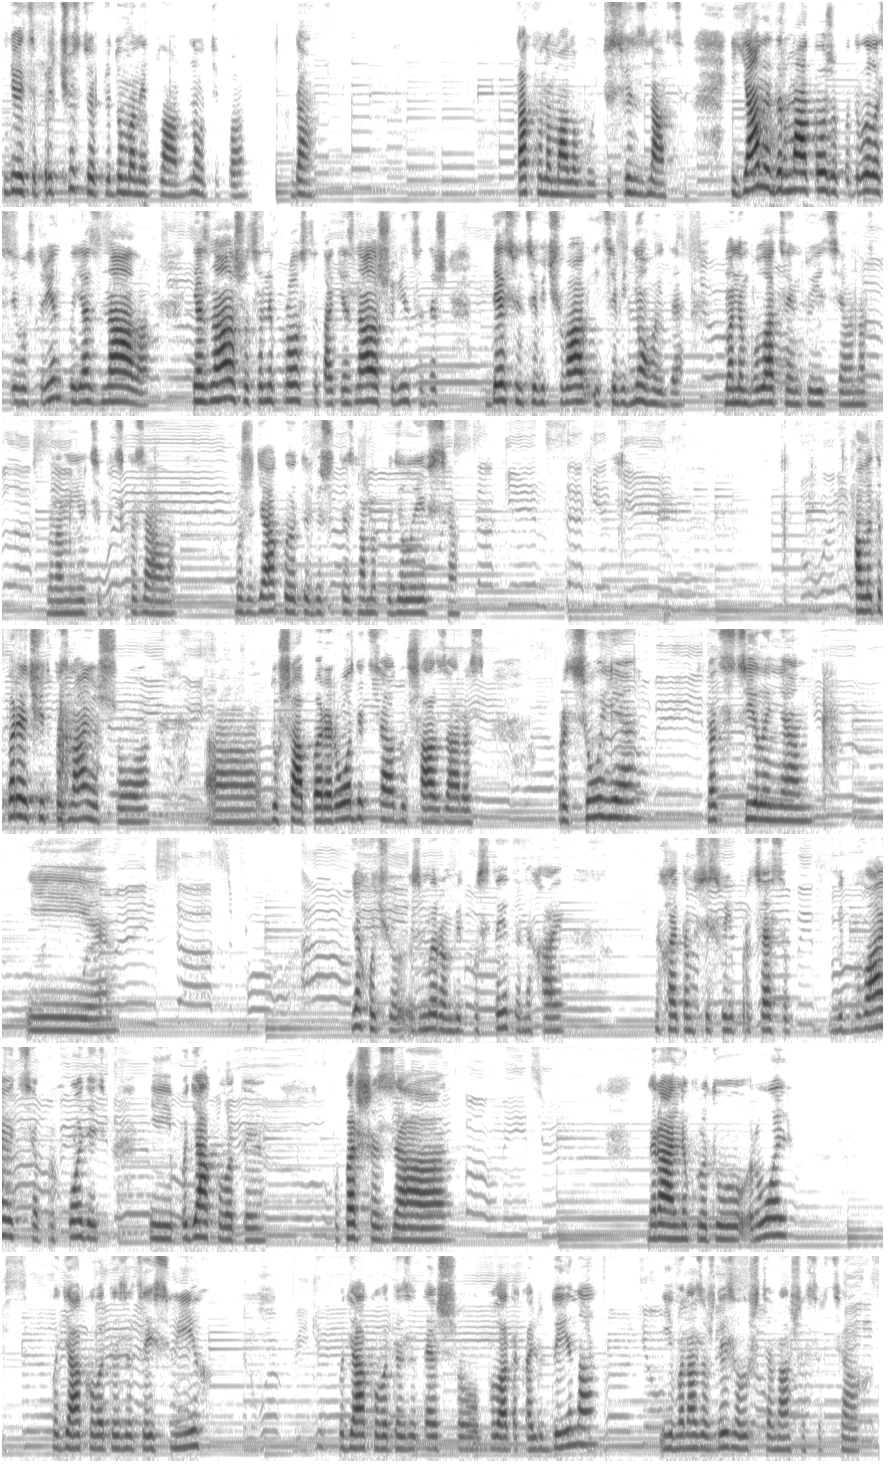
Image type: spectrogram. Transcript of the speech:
Дивіться, предчувствує придуманий план. Ну, типа, да. Так воно мало бути. Тобто він знав це. І я не дарма теж подивилася його сторінку, я знала. Я знала, що це не просто так. Я знала, що він це десь, десь він це відчував, і це від нього йде. У мене була ця інтуїція, вона, вона мені це підсказала. Боже, дякую тобі, що ти з нами поділився. Але тепер я чітко знаю, що е, душа переродиться, душа зараз працює над зціленням. І я хочу з миром відпустити. Нехай, нехай там всі свої процеси відбуваються, проходять. І подякувати, по-перше, за нереально круту роль, подякувати за цей сміх, подякувати за те, що була така людина, і вона завжди залишиться в наших серцях.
